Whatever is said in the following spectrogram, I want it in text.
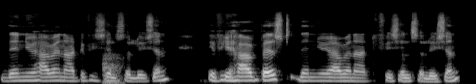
then you have an artificial solution. If you have pest then you have an artificial solution.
